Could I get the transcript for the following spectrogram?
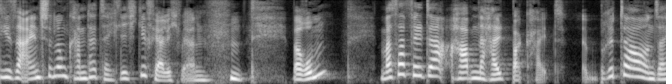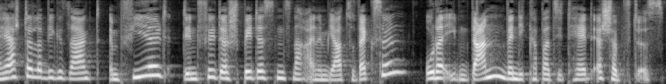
diese Einstellung kann tatsächlich gefährlich werden. Warum? Wasserfilter haben eine Haltbarkeit. Britta, unser Hersteller, wie gesagt, empfiehlt, den Filter spätestens nach einem Jahr zu wechseln oder eben dann, wenn die Kapazität erschöpft ist.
